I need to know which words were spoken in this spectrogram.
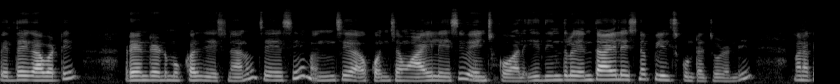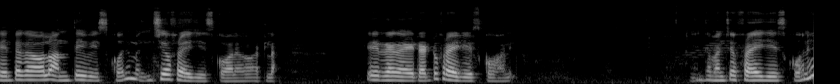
పెద్దవి కాబట్టి రెండు రెండు ముక్కలు చేసినాను. చేసి మంచిగా కొంచెం ఆయిల్ వేసి వేయించుకోవాలి. ఇది ఇందులో ఎంత ఆయిల్ వేసినా పీల్చుకుంటుంది చూడండి. మనకు ఎంత కావాలో అంతే వేసుకొని మంచిగా ఫ్రై చేసుకోవాలి అట్లా. ఎర్రగా అయ్యేటట్టు ఫ్రై చేసుకోవాలి. ఇంత మంచిగా ఫ్రై చేసుకొని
